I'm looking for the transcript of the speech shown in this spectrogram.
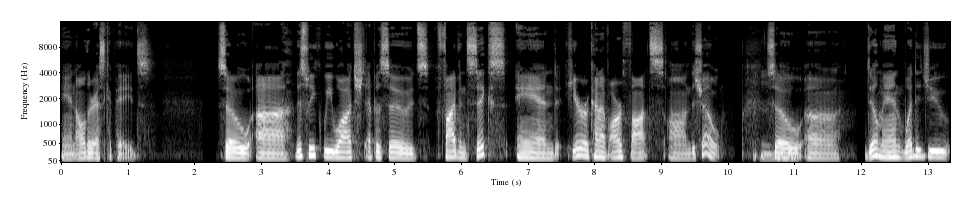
and all their escapades. So uh, this week we watched episodes five and six, and here are kind of our thoughts on the show. Mm-hmm. So, uh, Dill, man, what did you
